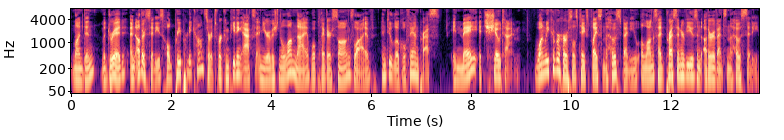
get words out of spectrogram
London, Madrid, and other cities hold pre-party concerts where competing acts and Eurovision alumni will play their songs live and do local fan press. In May, it's showtime. One week of rehearsals takes place in the host venue alongside press interviews and other events in the host city.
